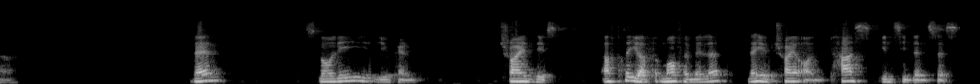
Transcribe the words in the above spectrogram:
uh, then slowly you can try this. After you are more familiar, then you try on past incidences.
